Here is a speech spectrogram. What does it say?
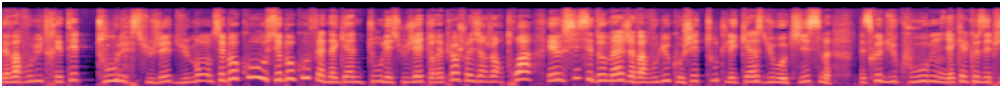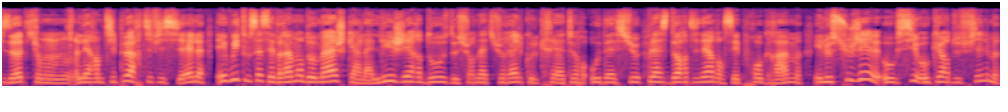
d'avoir voulu traiter tous les sujets du monde. C'est beaucoup, c'est beaucoup Flanagan, tous les sujets, t'aurais pu en choisir genre trois. Et aussi c'est dommage d'avoir voulu cocher toutes les cases du wokisme, parce que du coup, il y a quelques épisodes qui ont l'air un petit peu artificiels. Et oui, tout ça c'est vraiment dommage car la légère dose de surnaturel que le créateur audacieux place d'ordinaire dans ses programmes, et le sujet aussi au cœur du film,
